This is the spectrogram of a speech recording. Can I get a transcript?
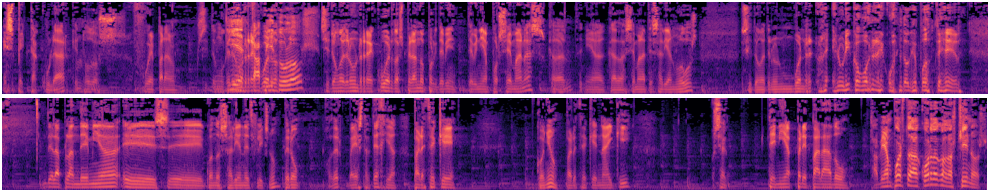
espectacular, que todos fue para... Si tengo que tener un recuerdo. Si tengo que tener un recuerdo esperando porque te, te venían por semanas, cada, tenía, cada semana te salían nuevos, si tengo que tener un buen... El único buen recuerdo que puedo tener de la pandemia es eh, cuando salía Netflix, ¿no? Pero, joder, vaya estrategia. Parece que... Coño, parece que Nike... O sea, tenía preparado Se habían puesto de acuerdo con los chinos.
